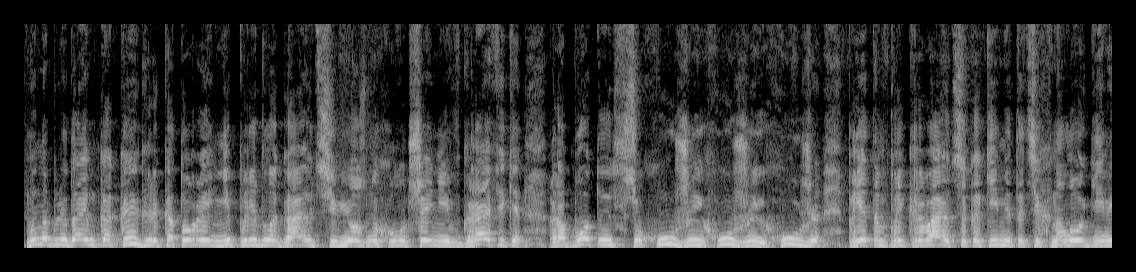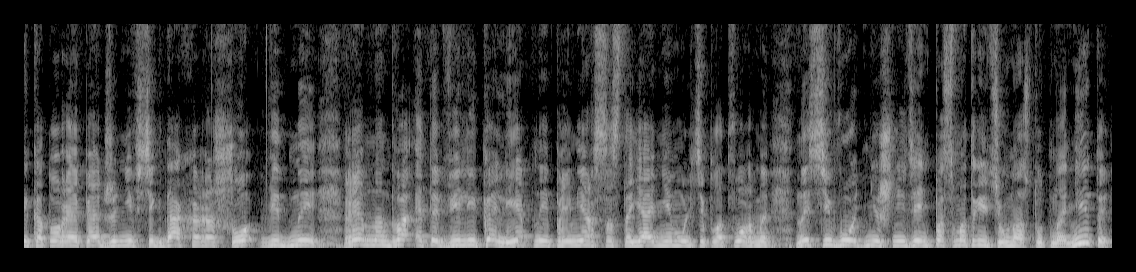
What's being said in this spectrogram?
Мы наблюдаем, как игры, которые не предлагают серьезных улучшений в графике, работают все хуже и хуже и хуже, при этом прикрываются какими-то технологиями, которые, опять же, не всегда хорошо видны. Remnant 2 это великолепный пример состояния мультиплатформы на сегодняшний день. Посмотрите, у нас тут наниты,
